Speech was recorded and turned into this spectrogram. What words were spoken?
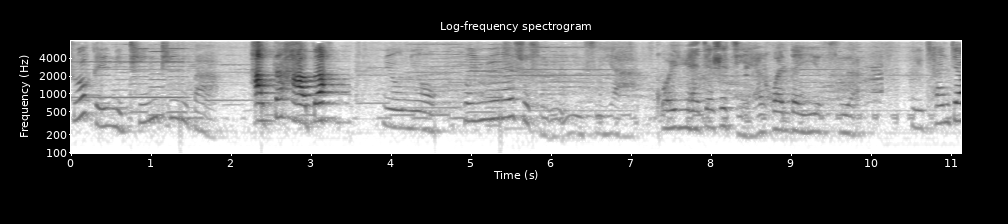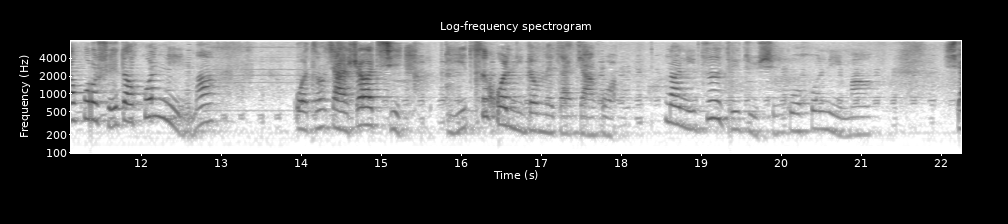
说给你听听吧。好的，好的。妞妞，婚约是什么意思呀？婚约就是结婚的意思。你参加过谁的婚礼吗？我从小时候起。一次婚礼都没参加过，那你自己举行过婚礼吗？小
